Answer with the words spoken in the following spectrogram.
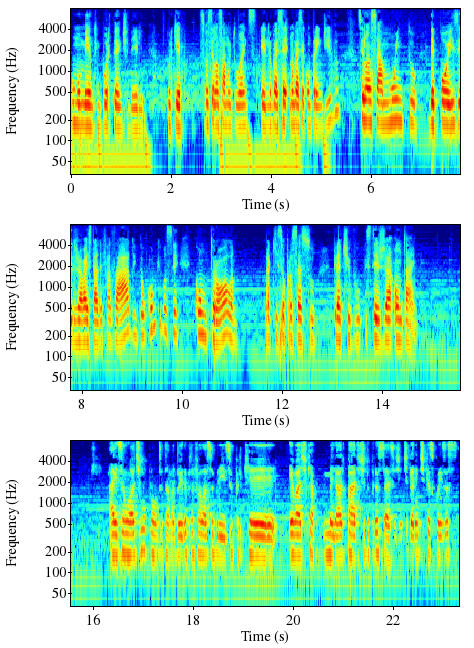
um momento importante dele, porque se você lançar muito antes, ele não vai ser, não vai ser compreendido. Se lançar muito depois, ele já vai estar defasado. Então, como que você controla para que seu processo criativo esteja on time? Ah, esse é um ótimo ponto. Eu estava doida para falar sobre isso, porque eu acho que a melhor parte do processo é a gente garantir que as coisas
